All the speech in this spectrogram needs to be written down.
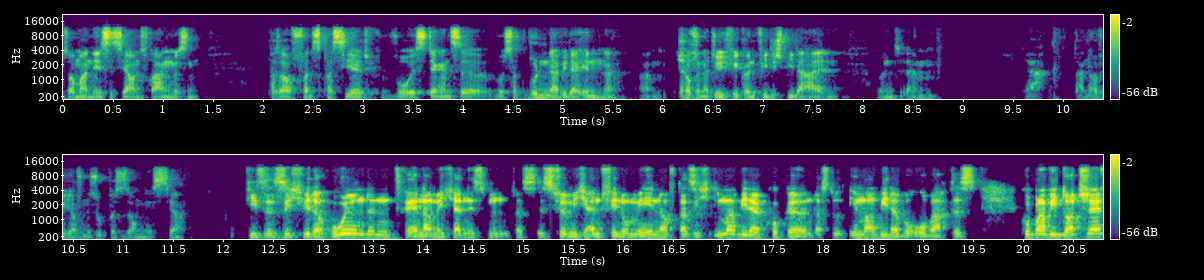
Sommer nächstes Jahr uns fragen müssen, pass auf, was ist passiert, wo ist der ganze, wo ist das Wunder wieder hin? Ne? Ähm, ich hoffe natürlich, wir können viele Spiele halten und ähm, ja, dann hoffe ich auf eine super Saison nächstes Jahr. Diese sich wiederholenden Trainermechanismen, das ist für mich ein Phänomen, auf das ich immer wieder gucke und das du immer wieder beobachtest. Guck mal, wie Dotschew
